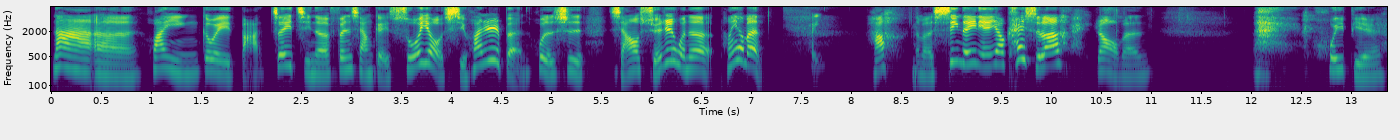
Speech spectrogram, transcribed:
那呃，欢迎各位把这一集呢分享给所有喜欢日本或者是想要学日文的朋友们嗨。好，那么新的一年要开始了，让我们唉挥别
